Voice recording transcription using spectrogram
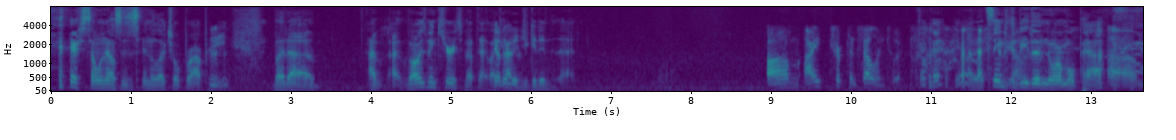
they're someone else's intellectual property. But uh, I've I've always been curious about that. Like, Yeah, how did you get into that? Um, I tripped and fell into it. Okay, yeah, that seems to be honest the normal path. Um,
